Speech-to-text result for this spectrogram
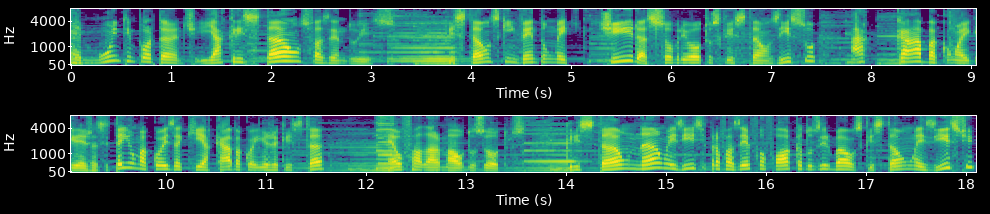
é muito importante e há cristãos fazendo isso. Cristãos que inventam mentiras sobre outros cristãos. Isso acaba com a igreja. Se tem uma coisa que acaba com a igreja cristã, é o falar mal dos outros. Cristão não existe para fazer fofoca dos irmãos. Cristão existe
